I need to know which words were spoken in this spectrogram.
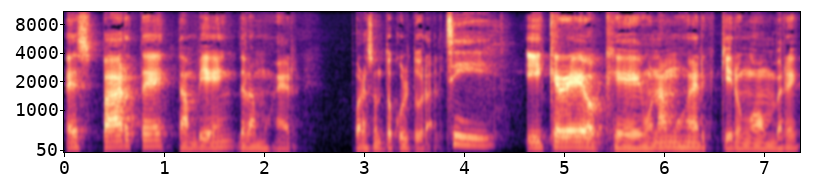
es parte también de la mujer por asunto cultural. Sí, Y creo que una mujer que quiere un hombre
